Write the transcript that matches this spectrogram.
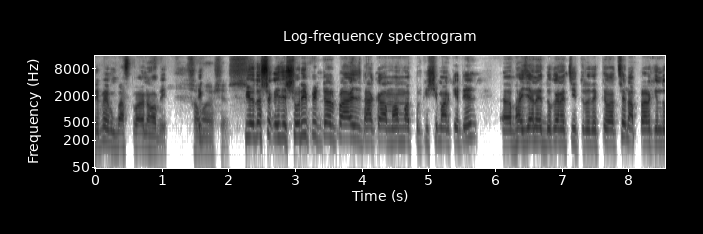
নেবে এবং বাস্তবায়ন হবে। সময় শেষ। প্রিয় দর্শক এই যে শরীফ এন্টারপ্রাইজ ঢাকা মোহাম্মদপুর কৃষি মার্কেটের ভাইজানের দোকানের চিত্র দেখতে পাচ্ছেন। আপনারা কিন্তু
